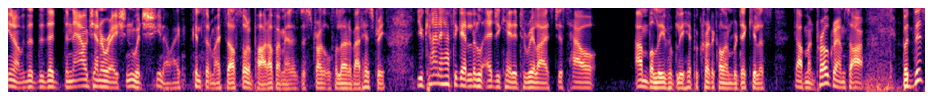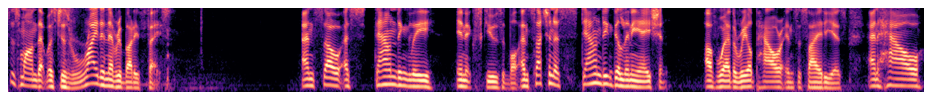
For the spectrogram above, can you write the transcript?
you know, the, the, the, now generation, which, you know, I consider myself sort of part of, I mean, I just struggle to learn about history. You kind of have to get a little educated to realize just how unbelievably hypocritical and ridiculous government programs are. But this is one that was just right in everybody's face and so astoundingly inexcusable, and such an astounding delineation of where the real power in society is, and how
